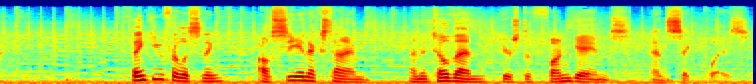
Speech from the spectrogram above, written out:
Thank you for listening. I'll see you next time, and until then, here's to fun games and sick plays.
